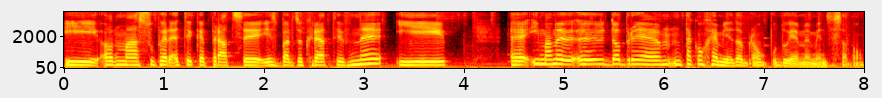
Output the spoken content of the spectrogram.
i on ma super etykę pracy, jest bardzo kreatywny i i mamy e, dobre, taką chemię dobrą budujemy między sobą.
